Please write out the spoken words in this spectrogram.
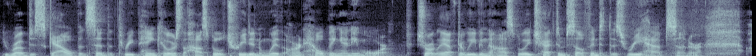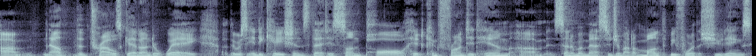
he rubbed his scalp, and said that three painkillers the hospital treated him with aren't helping anymore. Shortly after leaving the hospital, he checked himself into this rehab center. Um, now the trials get underway, there was indications that his son Paul had confronted him, um, sent him a message about a month before the shootings,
